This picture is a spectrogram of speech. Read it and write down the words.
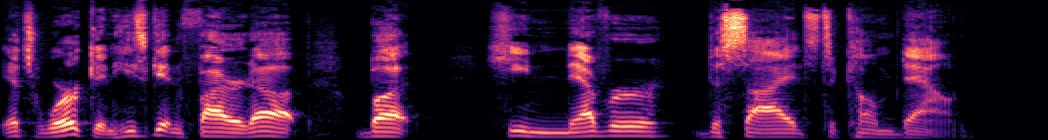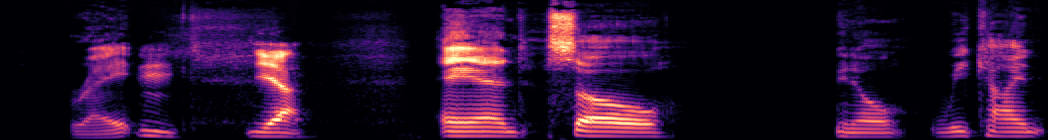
it's working. He's getting fired up, but he never decides to come down. Right. Mm, yeah. And so, you know, we kind,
